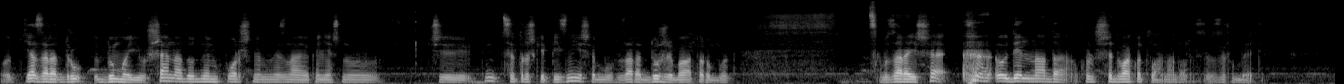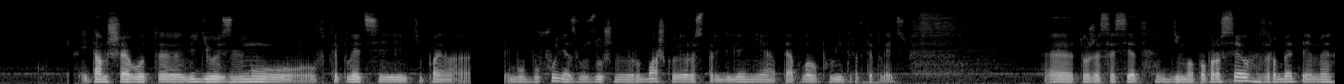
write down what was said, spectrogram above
От я зараз думаю ще над одним поршнем, не знаю, звісно, чи ну, це трошки пізніше, бо зараз дуже багато роботи. Бо зараз іще один треба, ще два котла треба зробити. І там ще от е, відео зніму в теплиці, типа бубуфуня з воздушною рубашкою розподілення теплого повітря в теплицю. Е, Тоже сусід Діма попросив зробити, і ми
